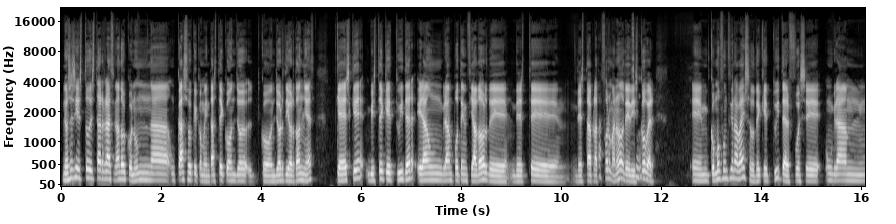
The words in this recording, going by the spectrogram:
No sé si esto está relacionado con un caso que comentaste con, con Jordi Ordóñez, que es que viste que Twitter era un gran potenciador de, este, de esta plataforma, ¿no? De Discover. Em, ¿Cómo funcionaba eso? De que Twitter fuese un gran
